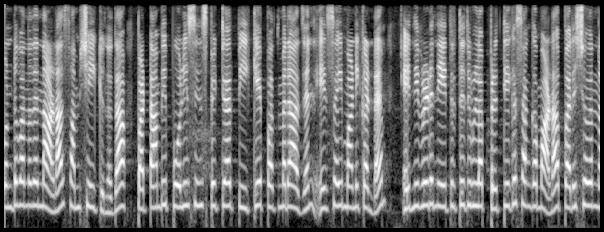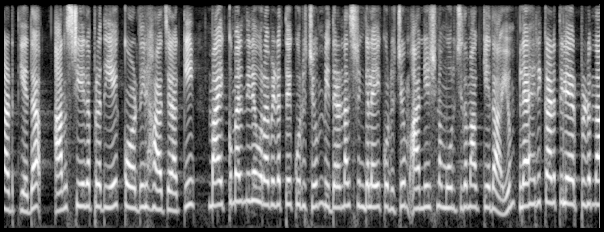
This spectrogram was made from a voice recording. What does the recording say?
കൊണ്ടുവന്നതെന്നാണ് സംശയിക്കുന്നത്. Pattambi police inspector P K Padmarajan S I Manikandan എന്നിവരുടെ നേതൃത്വത്തിലുള്ള പ്രത്യേക സംഘമാണ് പരിശോധന നടത്തിയത്. അറസ്റ്റ് ചെയ്ത പ്രതിയെ കോടതിയിൽ ഹാജരാക്കി. മയക്കുമരുന്നിന്റെ ഉറവിടത്തെക്കുറിച്ചും വിതരണ ശൃംഖലയെക്കുറിച്ചും അന്വേഷണം ഊർജിതമാക്കിയതായും ലഹരിക്കടത്തിൽ ഏർപ്പെടുന്ന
